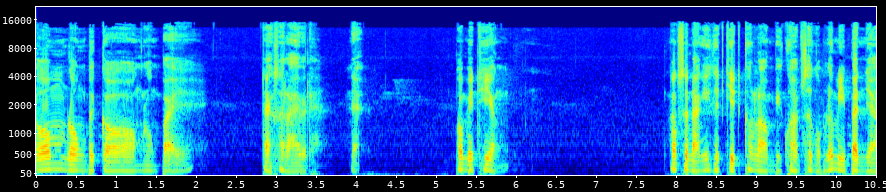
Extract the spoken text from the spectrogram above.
ล้มลงไปกองลงไป แตกสลายไปเลยเนี่ยเพราะไม่เที่ยง ลักษณะนี้คือจิตของเรามีความสงบแล้วมีปัญญา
